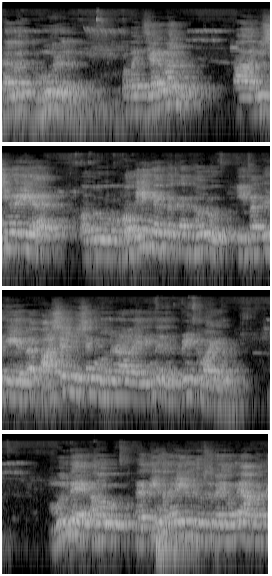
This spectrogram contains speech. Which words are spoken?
ನಲವತ್ಮೂರರಲ್ಲಿ ಒಬ್ಬ ಜರ್ಮನ್ ಮಿಷನರಿಯ ಒಬ್ಬರು ಮೊಗ್ಲಿಂಗ್ ಎಂಬತಕ್ಕಂಥವರು ಈ ಪತ್ರಿಕೆಯನ್ನ ಭಾಷೆ ಮಿಷನ್ ಮುದ್ರಣಾಲಯದಿಂದ ಇದನ್ನು ಪ್ರಿಂಟ್ ಮಾಡಿದರು. ಮುಂದೆ ಅದು ಪ್ರತಿ ಹದಿನೈದು ದಿವಸಗಳಿಗೊಮ್ಮೆ ಆ ಪತ್ರಿಕೆ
